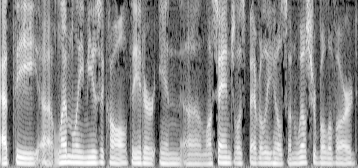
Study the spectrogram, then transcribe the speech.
at the uh, Laemmle Music Hall Theater in uh, Los Angeles, Beverly Hills, on Wilshire Boulevard.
